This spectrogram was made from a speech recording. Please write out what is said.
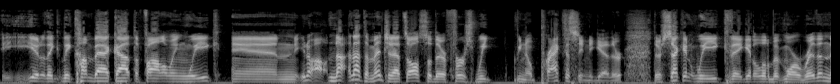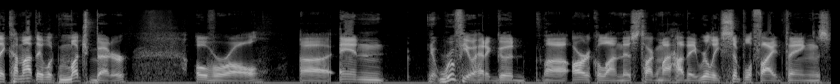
you know they, they come back out the following week and you know not not to mention that's also their first week you know practicing together. Their second week, they get a little bit more rhythm. They come out, they look much better overall. Uh, and Rufio had a good uh, article on this, talking about how they really simplified things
